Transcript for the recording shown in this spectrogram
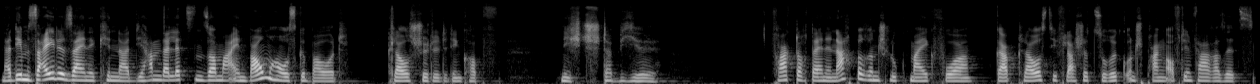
Na, dem Seidel seine Kinder, die haben da letzten Sommer ein Baumhaus gebaut. Klaus schüttelte den Kopf. Nicht stabil. Frag doch deine Nachbarin, schlug Mike vor, gab Klaus die Flasche zurück und sprang auf den Fahrersitz.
